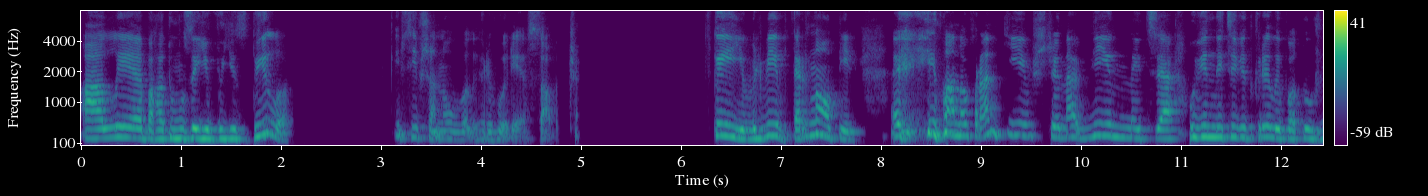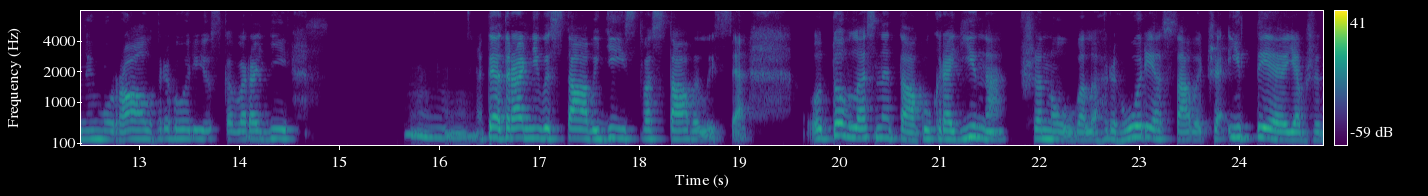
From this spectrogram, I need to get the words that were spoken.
але багато музеїв виїздило, і всі вшановували Григорія Савича. Київ, Львів, Тернопіль, Івано-Франківщина, Вінниця. У Вінниці відкрили потужний мурал Григорію Сковороді. Театральні вистави, дійства ставилися. Ото, власне, так, Україна вшановувала Григорія Савича, і те, я вже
